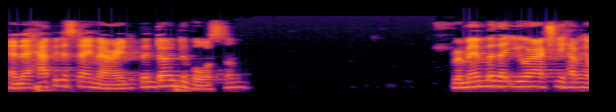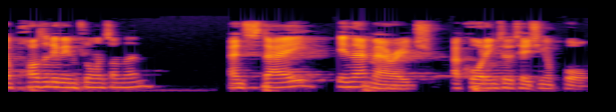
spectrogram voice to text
and they're happy to stay married, then don't divorce them. Remember that you are actually having a positive influence on them and stay in that marriage according to the teaching of Paul.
